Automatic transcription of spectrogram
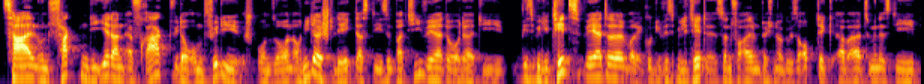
Zahlen und Fakten, die ihr dann erfragt, wiederum für die Sponsoren auch niederschlägt, dass die Sympathiewerte oder die Visibilitätswerte, oder gut, die Visibilität ist dann vor allem durch eine gewisse Optik, aber zumindest die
